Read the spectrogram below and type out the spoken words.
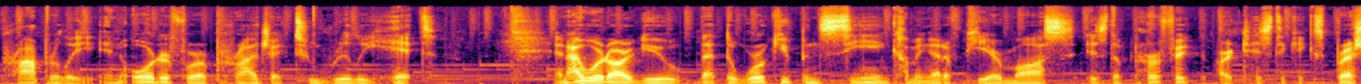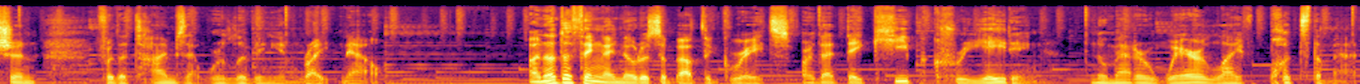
properly in order for a project to really hit. And I would argue that the work you've been seeing coming out of Pyer Moss is the perfect artistic expression for the times that we're living in right now. Another thing I notice about the greats are that they keep creating no matter where life puts them at.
